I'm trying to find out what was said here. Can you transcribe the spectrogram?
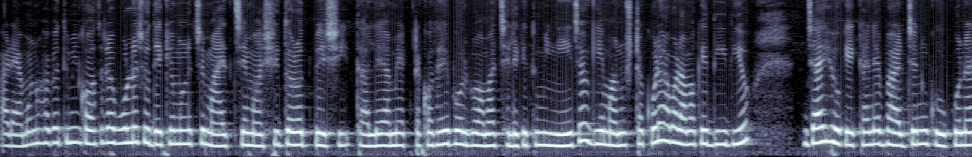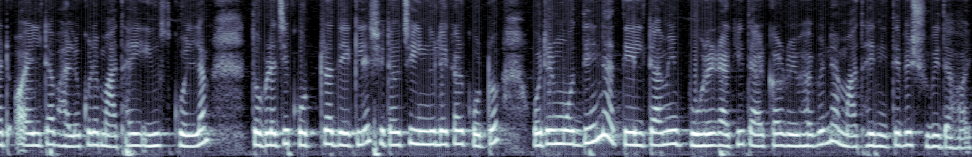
আর এমনভাবে তুমি কথাটা বলেছ, দেখে মনে হচ্ছে মায়ের চেয়ে মাসির দরদ বেশি। তাহলে আমি একটা কথাই বলব, আমার ছেলেকে তুমি নিয়ে যাও, গিয়ে মানুষটা করে আবার আমাকে দিয়ে দিও। যাই হোক, এখানে ভার্জেন কোকোনাট অয়েলটা ভালো করে মাথায় ইউজ করলাম। তোমরা যে কোটটা দেখলে, সেটা হচ্ছে ইন্দুলেখার কোটো। ওটার মধ্যেই না তেলটা আমি ভরে রাখি, তার কারণ এভাবে না মাথায় নিতে বেশ সুবিধা হয়।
